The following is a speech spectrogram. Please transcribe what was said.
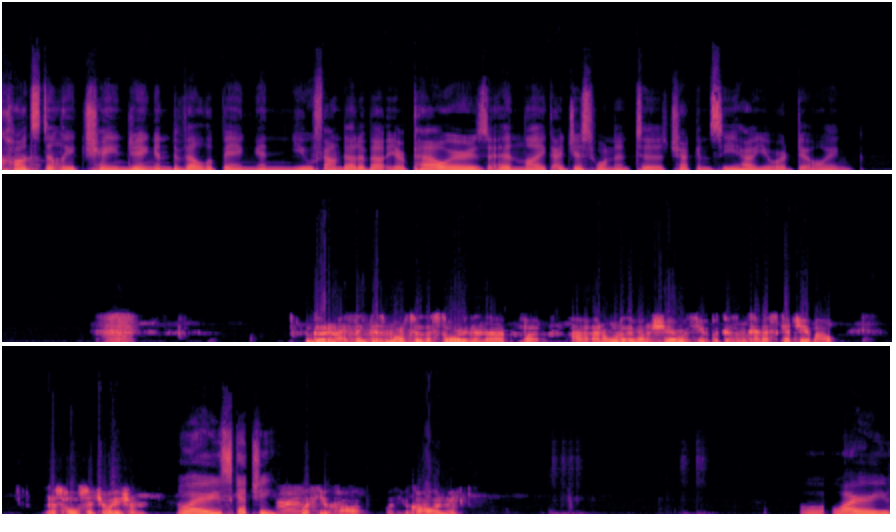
constantly changing and developing and you found out about your powers and like I just wanted to check and see how you were doing. Good, and I think there's more to the story than that, but I, I don't really want to share with you because I'm kind of sketchy about this whole situation Why are you sketchy? with you call with you calling me. Why are you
